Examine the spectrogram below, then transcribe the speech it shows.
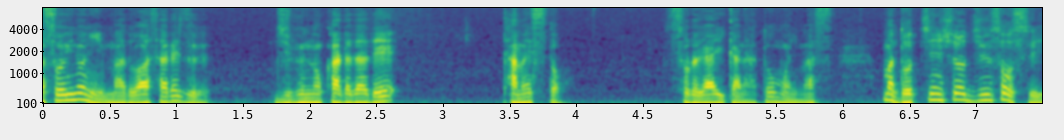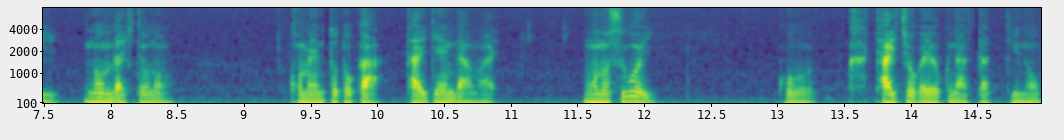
あ、そういうのに惑わされず自分の体で試すとそれがいいかなと思います。まあ、どっちにしろ重曹水飲んだ人のコメントとか体験談はものすごいこう体調が良くなったっていうの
